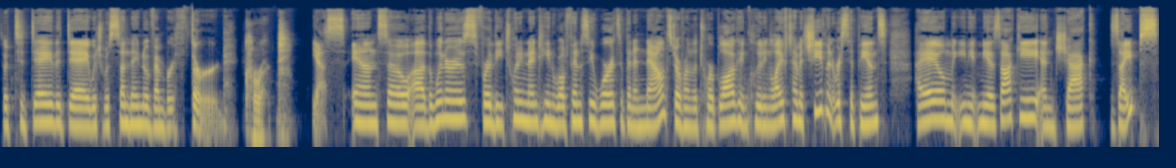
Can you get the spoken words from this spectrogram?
So today, the day, which was Sunday, November third. Correct. Yes. And so uh, the winners for the 2019 World Fantasy Awards have been announced over on the Tor blog, including Lifetime Achievement recipients Hayao Miyazaki and Jack Zipes.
